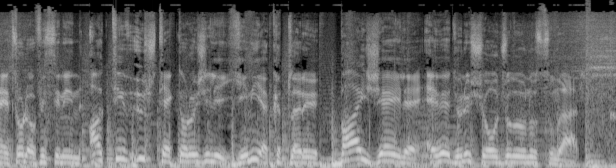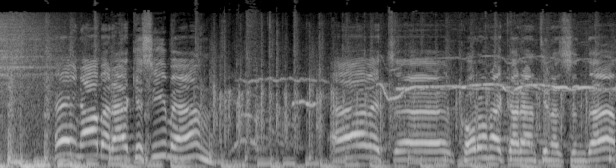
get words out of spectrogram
Petrol Ofisi'nin aktif 3 teknolojili yeni yakıtları Bay J ile eve dönüş yolculuğunu sunar. Hey ne haber herkes iyi mi? Evet e, korona karantinasında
